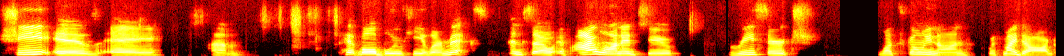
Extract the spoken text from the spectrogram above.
she is a um, pit bull blue heeler mix. And so if I wanted to research what's going on with my dog,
